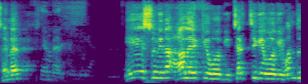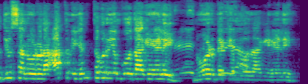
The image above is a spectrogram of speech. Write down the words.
ಏಸುವಿನ ಯೇಸುವಿನ ಆಲಯಕ್ಕೆ ಹೋಗಿ ಚರ್ಚಿಗೆ ಹೋಗಿ ಒಂದು ದಿವಸ ನೋಡೋಣ. ಆತನು ಎಂಥವರು ಎಂಬುದಾಗಿ ಹೇಳಿ ನೋಡ್ಬೇಕೆಂಬುದಾಗಿ ಹೇಳಿ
